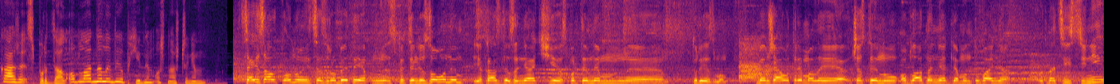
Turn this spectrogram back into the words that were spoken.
Каже, спортзал обладнали необхідним оснащенням. Цей зал планується зробити спеціалізованим якраз для занять спортивним е, туризмом. Ми вже отримали частину обладнання для монтування на цій стіні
